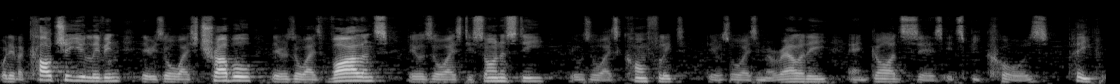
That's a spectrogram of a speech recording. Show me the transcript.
whatever culture you live in, there is always trouble. There is always violence. There is always dishonesty. There was always conflict. There was always immorality. And God says it's because people,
